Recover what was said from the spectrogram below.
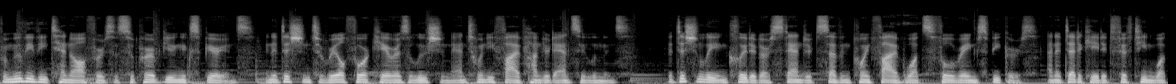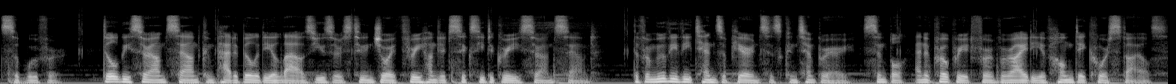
Movie V10 offers a superb viewing experience, in addition to real 4K resolution and 2500 ANSI lumens. Additionally included are standard 7.5 watts full-range speakers and a dedicated 15 watts subwoofer. Dolby surround sound compatibility allows users to enjoy 360 degrees surround sound. The Movie V10's appearance is contemporary, simple, and appropriate for a variety of home decor styles.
